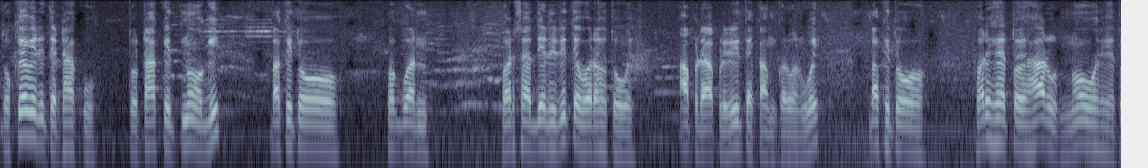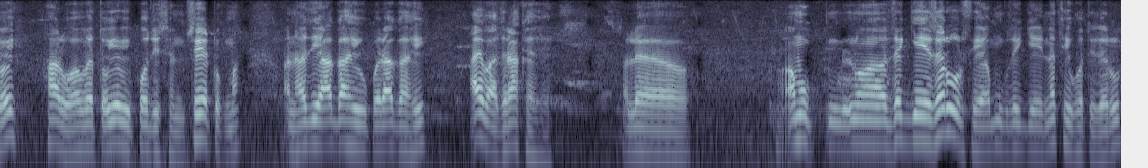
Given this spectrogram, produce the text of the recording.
તો કેવી રીતે ઢાંકવું? તો ઢાંકી જ ન હોગી. બાકી તો ભગવાન વરસાદ એની રીતે વરસતો હોય, આપણે આપણી રીતે કામ કરવાનું હોય. બાકી તો વરસે તોય સારું ન વરસે તોય સારું હવે તો એવી પોઝિશન છે ટૂંકમાં. અને હજી આગાહી ઉપર આગાહી આવ્યા જ રાખે છે. એટલે અમુક જગ્યાએ જરૂર છે, અમુક જગ્યાએ નથી હોતી જરૂર.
